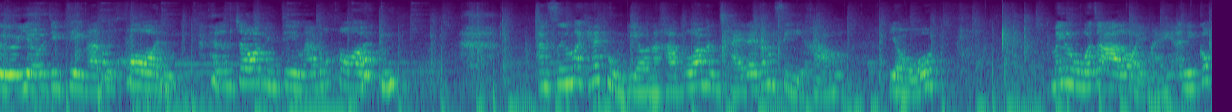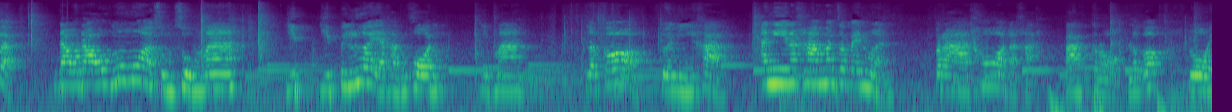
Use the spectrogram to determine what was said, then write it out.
ซื้อเยอะจริงๆนะทุกคนชอบจริงๆนะทุกคน อันซื้อมาแค่ถุงเดียวนะคะ เพราะว่ามันใช้ได้ตั้งสี่ครั้ง เดี๋ยว ไม่รู้ว่าจะอร่อยไหม อันนี้ก็แบบเดาๆมั่วๆสุ่มๆมา หยิบหยิบไปเรื่อยอะค่ะทุกคน หยิบมา แล้วก็ตัวนี้ค่ะ อันนี้นะคะมันจะเป็นเหมือนปลาทอดอะค่ะ ปลากรอบแล้วก็โรย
